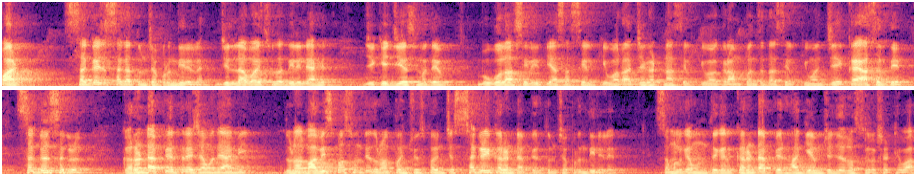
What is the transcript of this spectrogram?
पार्ट सगळ्याच्या सगळ्या तुमच्यापर्यंत दिलेला आहे. जिल्हा वाईज सुद्धा दिलेले आहेत. जे के जी एसमध्ये भूगोल असेल इतिहास असेल किंवा राज्यघटना असेल किंवा ग्रामपंचायत असेल किंवा जे काय असेल ते सगळं सगळं. करंट अफेअर तर याच्यामध्ये आम्ही दोन हजार बावीसपासून ते दोन हजार पंचवीसपर्यंतचे सगळे करंट अफेअर तुमच्यापर्यंत दिलेले आहेत. समोर काय म्हणतोय कारण करंट अफेअर हा गेम चेंजर असतो लक्षात ठेवा.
